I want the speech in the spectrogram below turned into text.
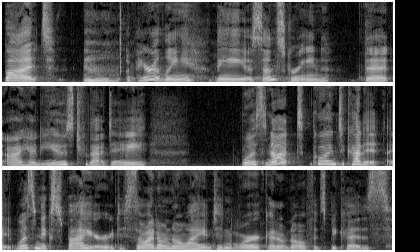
but apparently the sunscreen that I had used for that day was not going to cut it. It wasn't expired, so I don't know why it didn't work. I don't know if it's because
